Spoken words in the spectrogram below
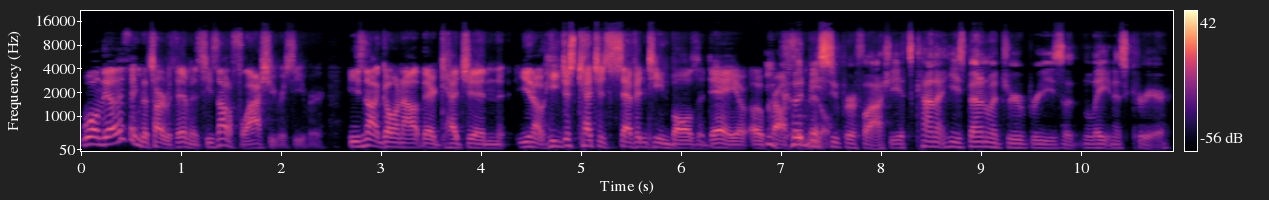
Well, and the other thing that's hard with him is he's not a flashy receiver. He's not going out there catching, you know, he just catches 17 balls a day a- He across could the be super flashy. It's kind of he's been with Drew Brees uh, late in his career.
